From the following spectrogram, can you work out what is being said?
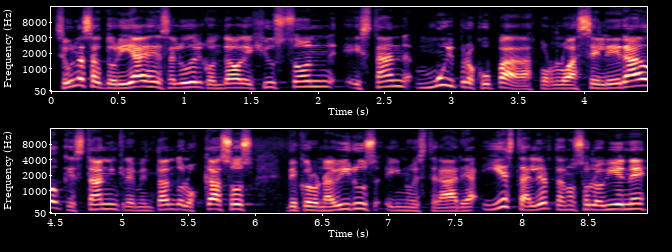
según las autoridades de salud del condado de Houston, están muy preocupadas por lo acelerado que están incrementando los casos de coronavirus en nuestra área. Y esta alerta no solo viene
